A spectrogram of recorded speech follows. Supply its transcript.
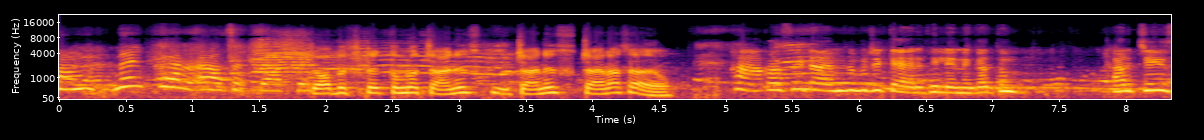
हम नहीं करा सकते आपके चॉप स्टिक तुम लोग चाइनीज़ चाइनीज़ चाइना से आए हो? हाँ। काफ़ी टाइम से मुझे कह रही थी लेने का तुम हर चीज़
